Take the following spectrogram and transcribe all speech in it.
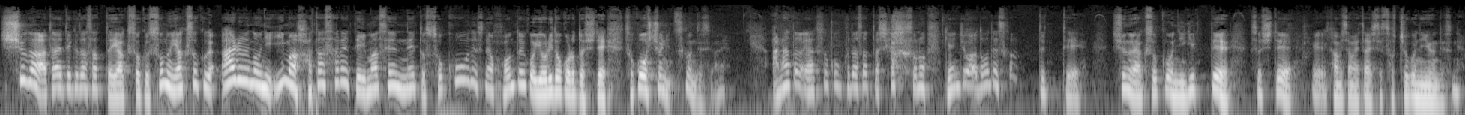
主が与えてくださった約束、その約束があるのに今果たされていませんねと、そこをですね、本当にこう、よりどころとして、そこを主につくんですよね。あなたが約束をくださった、しかしその現状はどうですかって言って、主の約束を握って、そして神様に対して率直に言うんですね。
